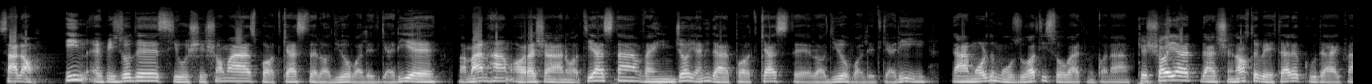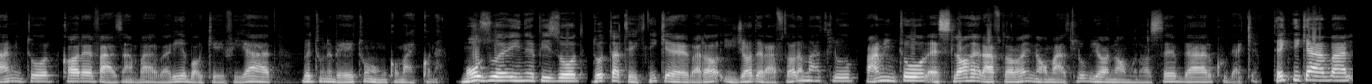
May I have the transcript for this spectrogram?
سلام. این اپیزود 36 م از پادکست رادیو والدگریه و من هم آرش قنواتی هستم و اینجا یعنی در پادکست رادیو والدگری در مورد موضوعاتی صحبت می‌کنم که شاید در شناخت بهتر کودک و همینطور کار فرزندپروری با کیفیت بتونه بهتون کمک کنه. موضوع این اپیزود دو تا تکنیک برای ایجاد رفتار مطلوب و همینطور اصلاح رفتارهای نامطلوب یا نامناسب در کودک تکنیک اول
